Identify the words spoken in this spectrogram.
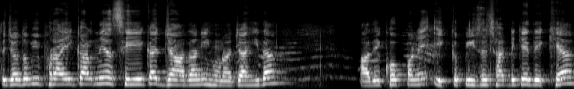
ਤੇ ਜਦੋਂ ਵੀ ਫਰਾਈ ਕਰਨੇ ਆ ਸੇਕ ਆ, ਜ਼ਿਆਦਾ ਨਹੀਂ ਹੋਣਾ ਚਾਹੀਦਾ। ਆ ਦੇਖੋ, ਆਪਾਂ ਨੇ ਇੱਕ ਪੀਸ ਛੱਡ ਕੇ ਦੇਖਿਆ।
